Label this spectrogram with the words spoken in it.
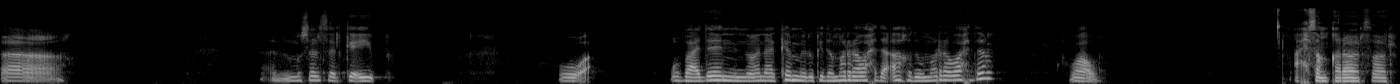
آه المسلسل كئيب. و وبعدين إنه أنا أكمله كده مرة واحدة أخده مرة واحدة. واو. أحسن قرار صار.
